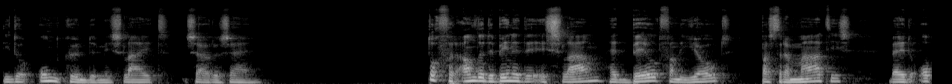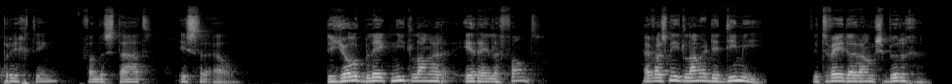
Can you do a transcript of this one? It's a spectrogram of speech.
die door onkunde misleid zouden zijn. Toch veranderde binnen de islam het beeld van de Jood pas dramatisch bij de oprichting van de staat Israël. De Jood bleek niet langer irrelevant. Hij was niet langer de dimi, de tweede rangs burger,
